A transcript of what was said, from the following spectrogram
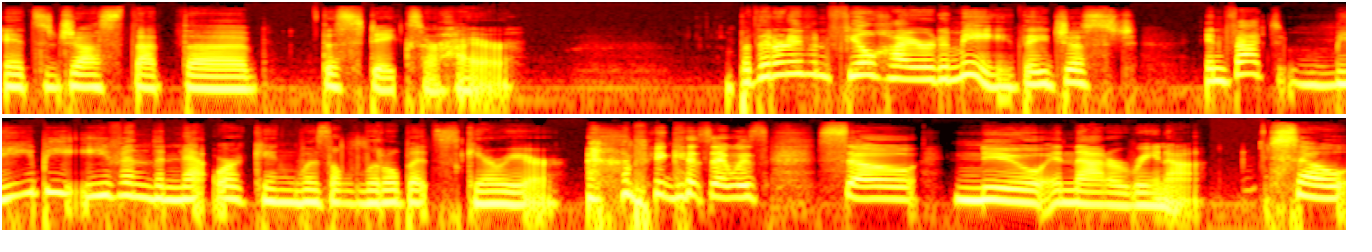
It's just that the the stakes are higher but they don't even feel higher to me. They just, in fact, maybe even the networking was a little bit scarier because it was so new in that arena. So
